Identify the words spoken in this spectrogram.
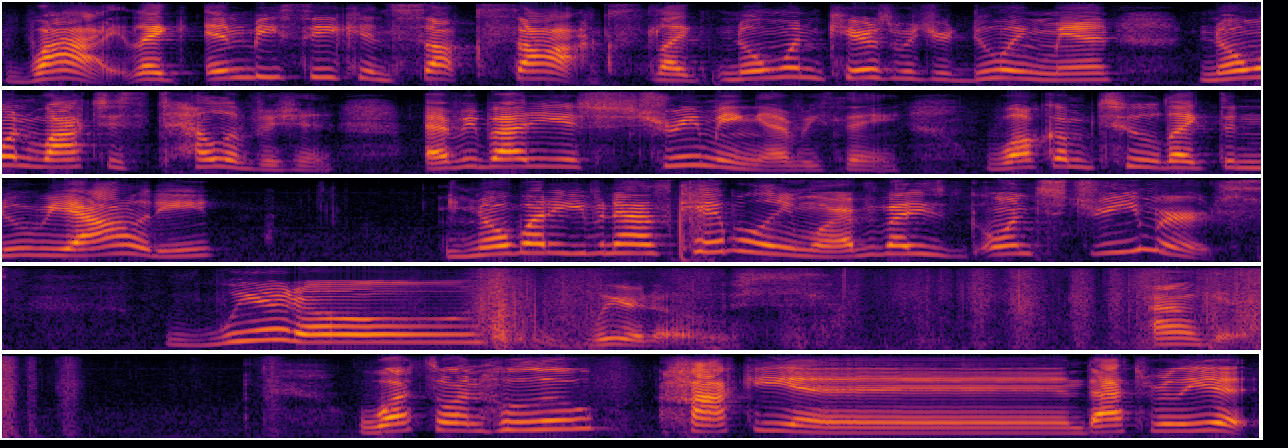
Why? Like, NBC can suck socks. Like, no one cares what you're doing, man. No one watches television. Everybody is streaming everything. Welcome to, like, the new reality. Nobody even has cable anymore. Everybody's on streamers. Weirdos. Weirdos. I don't get it. What's on Hulu? Hockey, and that's really it.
